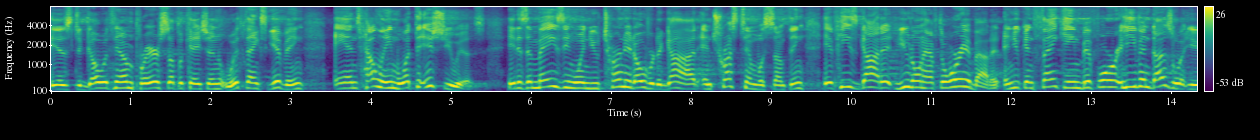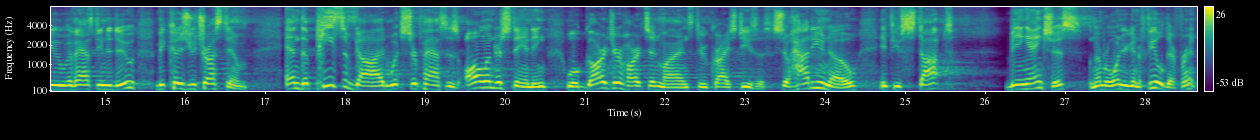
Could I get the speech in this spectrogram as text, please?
is to go with Him, prayer, supplication, with thanksgiving, and tell him what the issue is. It is amazing when you turn it over to God and trust him with something. If he's got it, you don't have to worry about it. And you can thank him before he even does what you have asked him to do because you trust him. And the peace of God, which surpasses all understanding, will guard your hearts and minds through Christ Jesus. So, how do you know if you've stopped being anxious? Well, number one, you're going to feel different.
